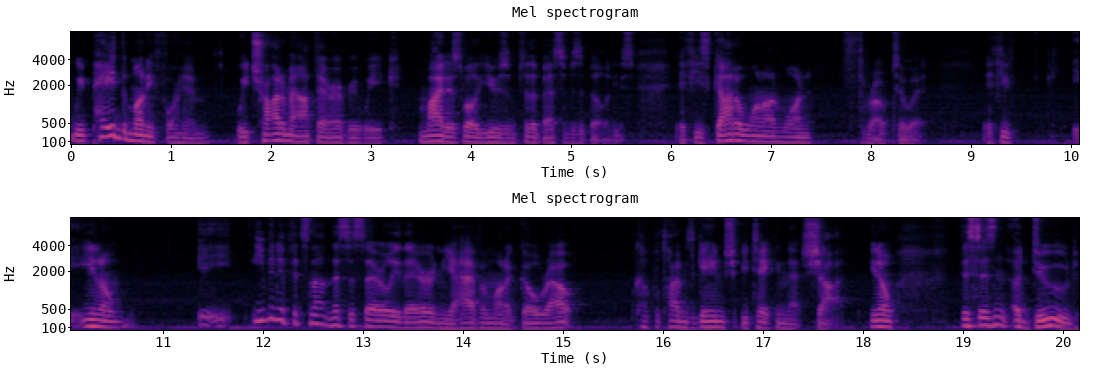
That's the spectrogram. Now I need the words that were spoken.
We paid the money for him. We trot him out there every week. Might as well use him to the best of his abilities. If he's got a one-on-one, throw to it. If you, you know, even if it's not necessarily there and you have him on a go route a couple times a game, should be taking that shot. You know, this isn't a dude.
